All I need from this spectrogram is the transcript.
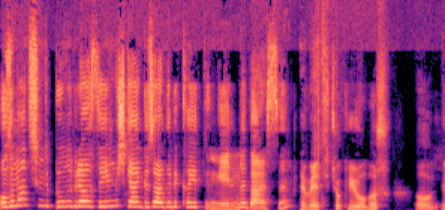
O zaman şimdi bunu biraz değinmişken güzel de bir kayıt dinleyelim. Ne dersin? Evet çok iyi olur. O e,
